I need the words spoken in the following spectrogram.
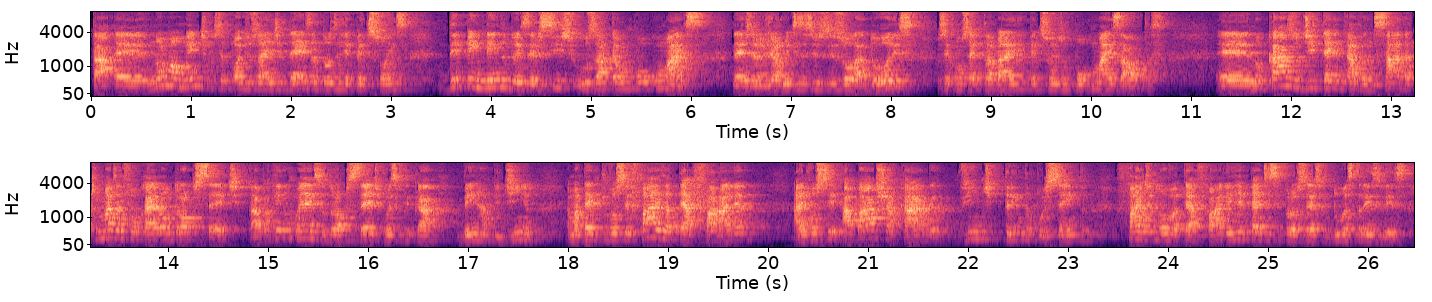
Tá? É, normalmente você pode usar de 10 a 12 repetições, dependendo do exercício, usar até um pouco mais. Né? Geralmente esses isoladores você consegue trabalhar em repetições um pouco mais altas. É, no caso de técnica avançada, o que mais vai focar é o drop set. Tá? Para quem não conhece o drop set, vou explicar bem rapidinho. É uma técnica que você faz até a falha, aí você abaixa a carga 20, 30%, faz de novo até a falha e repete esse processo duas, três vezes.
